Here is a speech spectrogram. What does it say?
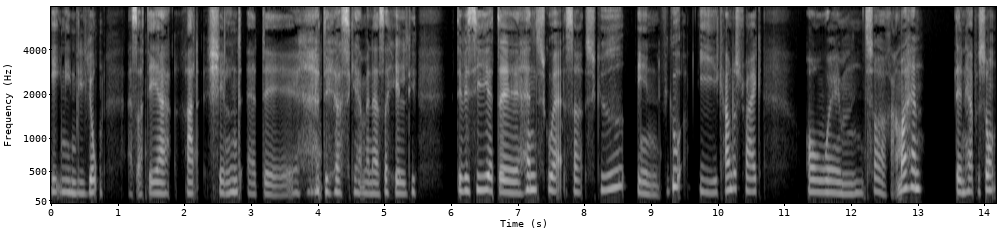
en i en million. Altså, det er ret sjældent, at øh, det her sker, man er så heldig. Det vil sige, at øh, han skulle altså skyde en figur i Counter-Strike, og øh, så rammer han den her person,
